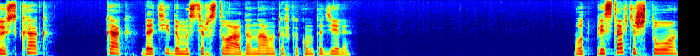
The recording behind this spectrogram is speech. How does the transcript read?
То есть как, как дойти до мастерства, до навыка в каком-то деле? Вот представьте, что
